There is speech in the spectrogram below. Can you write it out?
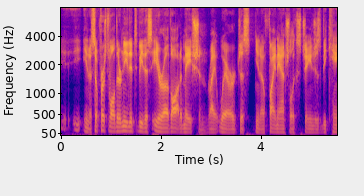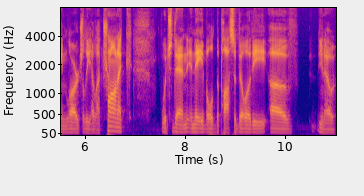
you know, so first of all, there needed to be this era of automation, right, where just you know financial exchanges became largely electronic, which then enabled the possibility of you know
